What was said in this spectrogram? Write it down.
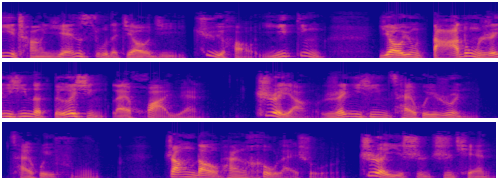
一场严肃的交际，句号一定要用打动人心的德行来化圆，这样人心才会润。才会服。张道盘后来说，这一事之前，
